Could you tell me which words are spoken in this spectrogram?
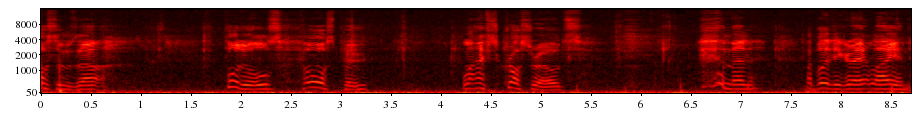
Awesome's that? Puddles, horse poo, life's crossroads, and then a bloody great lion.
